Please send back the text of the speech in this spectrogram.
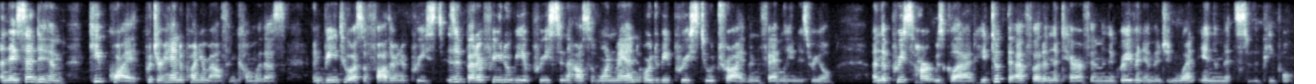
And they said to him, Keep quiet, put your hand upon your mouth, and come with us, and be to us a father and a priest. Is it better for you to be a priest in the house of one man, or to be priest to a tribe and family in Israel? And the priest's heart was glad. He took the ephod and the teraphim and the graven image, and went in the midst of the people.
